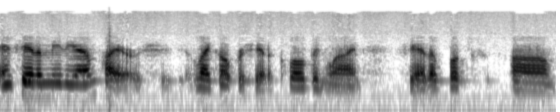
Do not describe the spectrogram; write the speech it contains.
And she had a media empire. She, like Oprah, she had a clothing line, she had a book, um,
